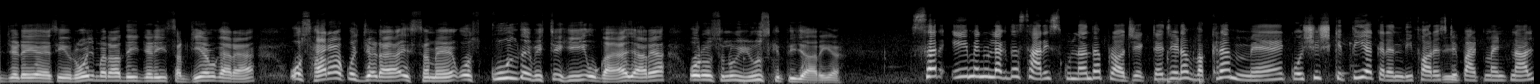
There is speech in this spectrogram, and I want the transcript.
ਜਿਹੜੇ ਅਸੀਂ ਰੋਜ਼ਮਰਾ ਦੀ ਜਿਹੜੀ ਸਬਜ਼ੀਆਂ ਵਗੈਰਾ ਉਹ ਸਾਰਾ ਕੁਝ ਜਿਹੜਾ ਹੈ ਇਸ ਸਮੇਂ ਉਹ ਸਕੂਲ ਦੇ ਵਿੱਚ ਹੀ ਉਗਾਇਆ ਜਾ ਰਿਹਾ ਔਰ ਉਸ ਨੂੰ ਯੂਜ਼ ਕੀਤੀ ਜਾ ਰਹੀ ਹੈ ਸਰ ਇਹ ਮੈਨੂੰ ਲੱਗਦਾ ਸਾਰੇ ਸਕੂਲਾਂ ਦਾ ਪ੍ਰੋਜੈਕਟ ਹੈ ਜਿਹੜਾ ਵੱਖਰਾ ਮੈਂ ਕੋਸ਼ਿਸ਼ ਕੀਤੀ ਹੈ ਕਰਨ ਦੀ ਫੋਰੈਸਟ। ਡਿਪਾਰਟਮੈਂਟ ਨਾਲ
